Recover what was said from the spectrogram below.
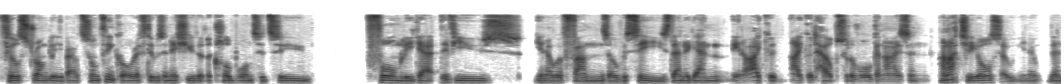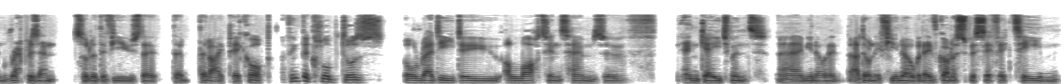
feel strongly about something, or if there was an issue that the club wanted to formally get the views, you know, of fans overseas, then again, you know, I could I could help sort of organise and, and actually also, you know, then represent sort of the views that, that that I pick up. I think the club does already do a lot in terms of engagement. Um, you know, I don't know if you know, but they've got a specific team.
